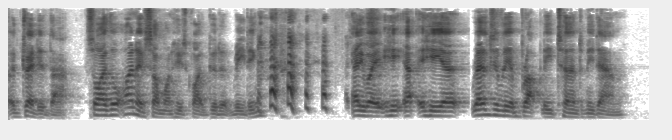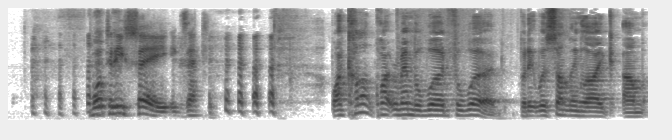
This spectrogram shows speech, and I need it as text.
I dreaded that. So I thought I know someone who's quite good at reading. anyway, he uh, he uh, relatively abruptly turned me down. What did he say exactly? Well, I can't quite remember word for word, but it was something like, um,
